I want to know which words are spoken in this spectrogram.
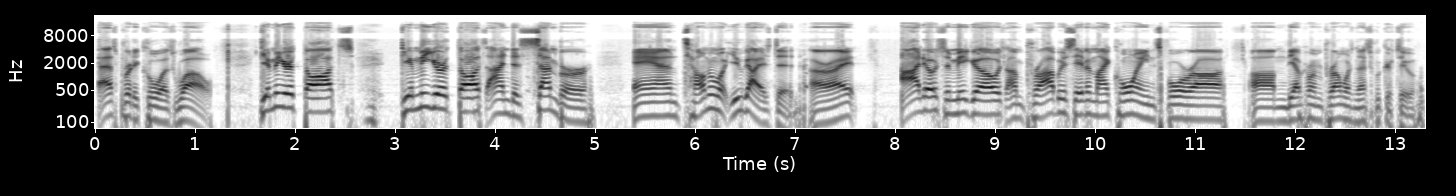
that's pretty cool as well. Give me your thoughts. Give me your thoughts on December, and tell me what you guys did. All right. Adios, amigos. I'm probably saving my coins for uh, um, the upcoming promos next week or two.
